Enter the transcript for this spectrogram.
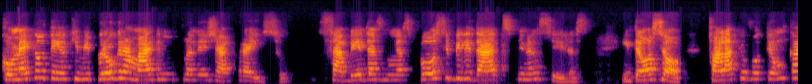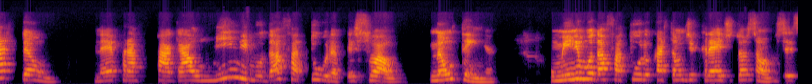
Como é que eu tenho que me programar e me planejar para isso? Saber das minhas possibilidades financeiras. Então, assim, ó, falar que eu vou ter um cartão, né, para pagar o mínimo da fatura, pessoal, não tenha o mínimo da fatura, o cartão de crédito, assim, vocês,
